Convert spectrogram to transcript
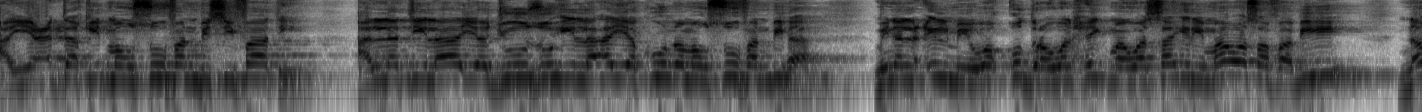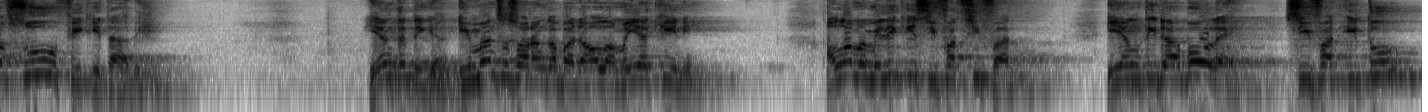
ay ya'taqid mawsufan bi sifati allati la yajuzu illa ay yakuna mawsufan biha min al-ilmi wa qudrah wal hikmah wa sairi ma wasafa bihi nafsu fi kitabih. Yang ketiga iman seseorang kepada Allah meyakini Allah memiliki sifat-sifat yang tidak boleh sifat itu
